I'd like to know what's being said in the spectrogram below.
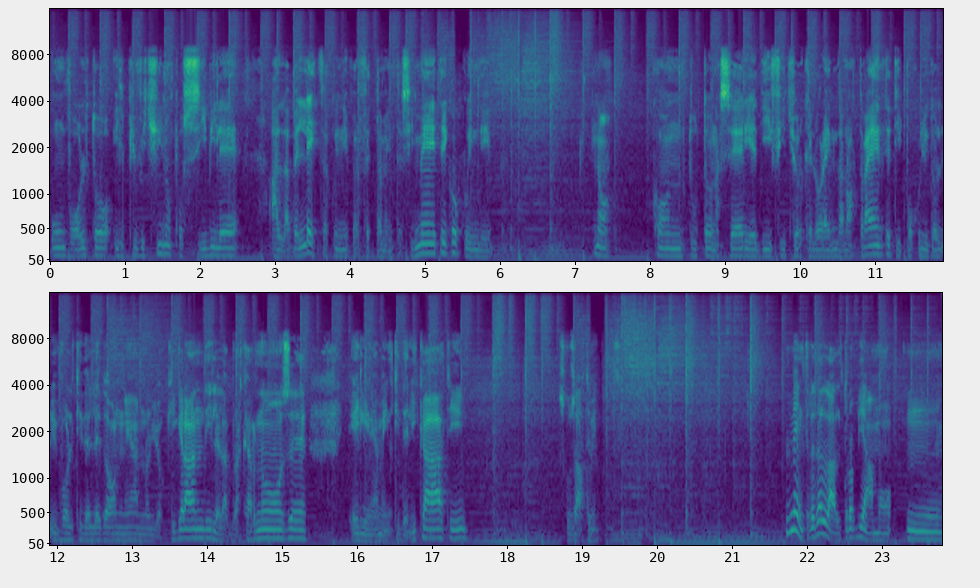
un volto il più vicino possibile alla bellezza, quindi perfettamente simmetrico, quindi no, con tutta una serie di feature che lo rendano attraente, tipo i volti delle donne hanno gli occhi grandi, le labbra carnose e i lineamenti delicati. Scusatemi. Mentre dall'altro abbiamo mh, mm,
